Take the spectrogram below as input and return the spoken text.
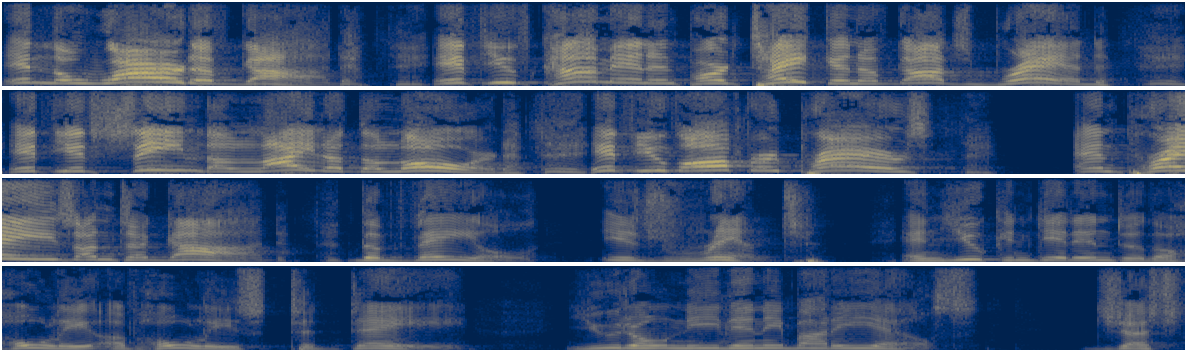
in the Word of God, if you've come in and partaken of God's bread, if you've seen the light of the Lord, if you've offered prayers and praise unto God, the veil is rent and you can get into the Holy of Holies today. You don't need anybody else, just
